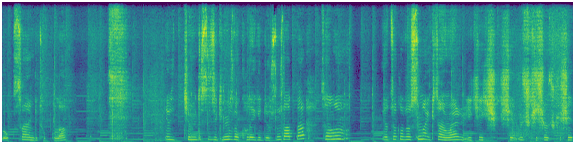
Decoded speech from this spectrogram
ok- sen git okula. Evet, şimdi siz ikiniz okula gidiyorsunuz. Hatta salon yatak odasında iki tane var. İki kişi, kişi, üç kişi, üç kişi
